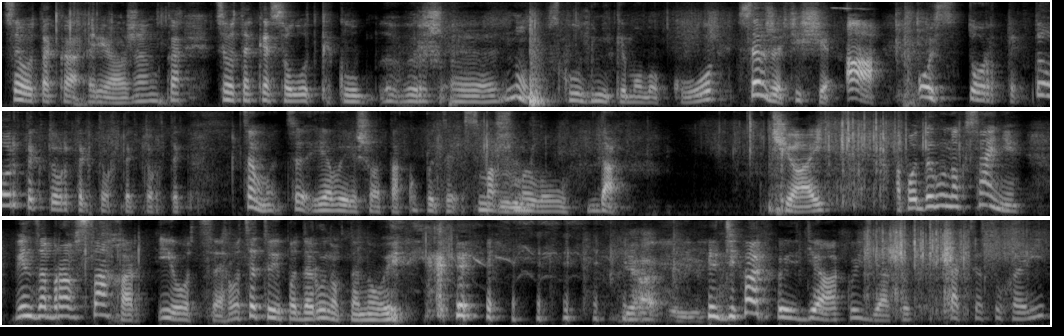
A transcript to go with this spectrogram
це отака ряжанка, це отаке солодке клуб, е, ну, з клубніки молоко. Все вже чи ще? А, ось тортик, тортик, тортик, тортик, тортик. Це, це я вирішила так купити з маршмеллоу. Да. Чай. А подарунок Сані, він забрав сахар і оце. Оце твій подарунок на новий рік. Дякую. Дякую, дякую, дякую. Так, це сухарі,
